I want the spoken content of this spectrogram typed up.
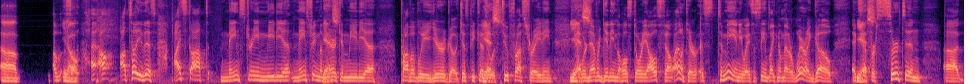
uh Uh, you so know- I, I'll, I'll tell you this: I stopped mainstream media, mainstream American media, probably a year ago, just because it was too frustrating. Yes. And we're never getting the whole story. I always felt I don't care. It's, to me, anyways, it seems like no matter where I go, except Yes. for certain. Uh,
